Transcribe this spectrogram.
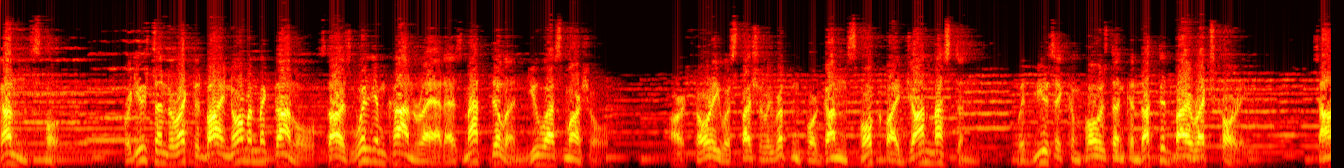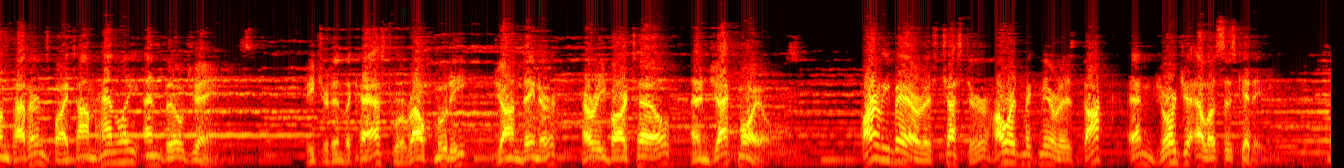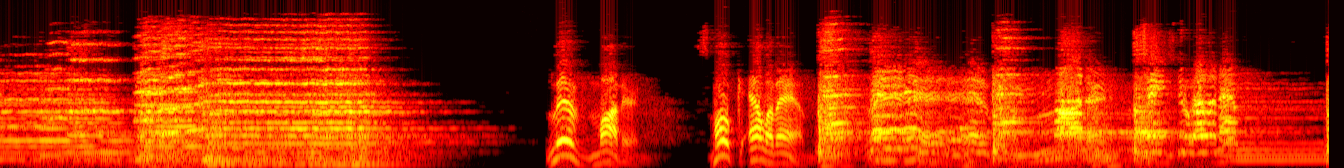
Gunsmoke. Produced and directed by Norman Macdonnell, stars William Conrad as Matt Dillon, U.S. Marshal. Our story was specially written for Gunsmoke by John Meston, with music composed and conducted by Rex Koury. Sound patterns by Tom Hanley and Bill James. Featured in the cast were Ralph Moody, John Dehner, Harry Bartell, and Jack Moyles. Parley Baer is Chester, Howard McNear is Doc, and Georgia Ellis is Kitty. Live modern. Smoke L&M. Modern. Change to L&M.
